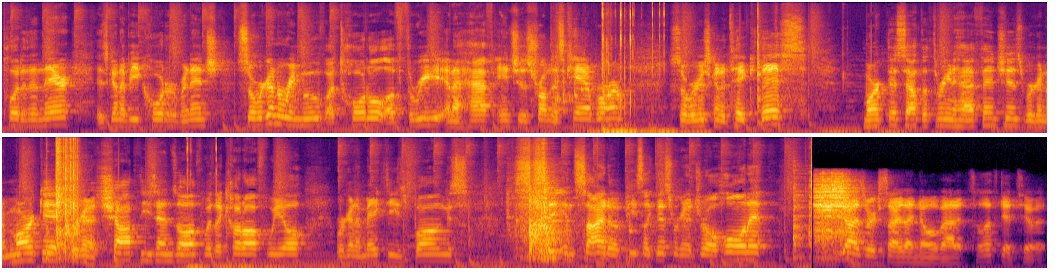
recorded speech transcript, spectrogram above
put it in there is gonna be quarter of an inch. So we're gonna remove a total of three and a half inches from this camber arm. So we're just gonna take this, mark this out to three and a half inches. We're gonna mark it. We're gonna chop these ends off with a cutoff wheel. We're gonna make these bungs sit inside of a piece like this. We're gonna drill a hole in it. You guys are excited, I know about it, so let's get to it.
